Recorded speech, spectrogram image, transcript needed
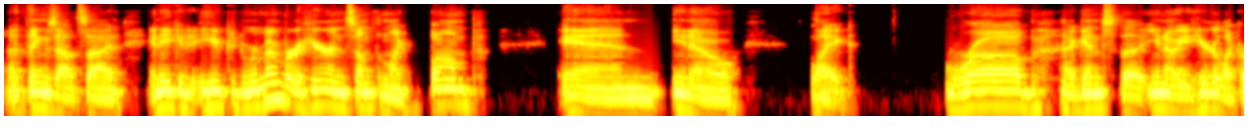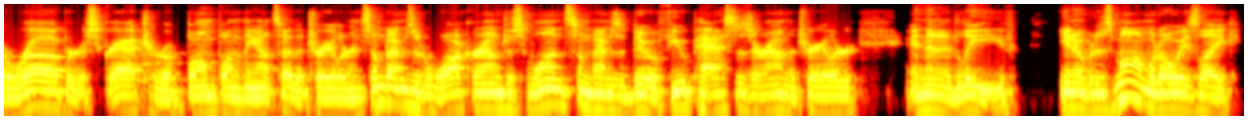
that thing's outside. And he could he could remember hearing something like bump and, you know, like rub against the, you know, you hear like a rub or a scratch or a bump on the outside of the trailer. And sometimes it'd walk around just once, sometimes it'd do a few passes around the trailer and then it'd leave, you know, but his mom would always like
